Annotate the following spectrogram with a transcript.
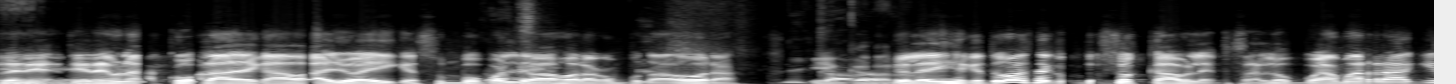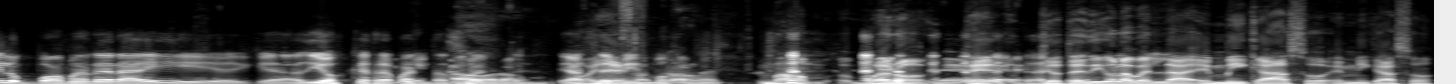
tiene, tiene una cola de caballo ahí que zumbó por debajo de la computadora. Bien Bien. Yo le dije, ¿qué tú vas a hacer con esos cables? O sea, los voy a amarrar aquí, los voy a meter ahí y que a Dios que reparta cabrón. suerte. Y así Oye, mismo. Bueno, te- yo te digo la verdad, en mi caso, en mi caso,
